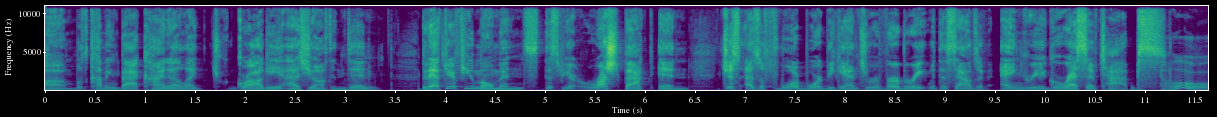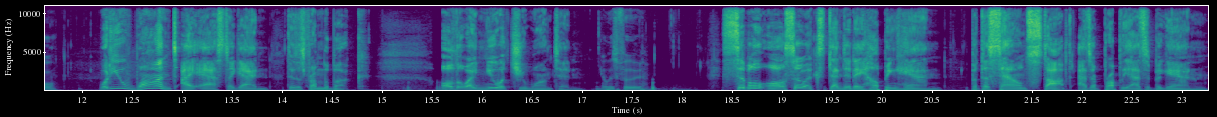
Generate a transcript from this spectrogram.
um, was coming back kind of like groggy, as she often did. But after a few moments, the spirit rushed back in just as the floorboard began to reverberate with the sounds of angry, aggressive taps. Oh. What do you want? I asked again. This is from the book. Although I knew what she wanted. It was food. Sybil also extended a helping hand, but the sound stopped as abruptly as it began.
